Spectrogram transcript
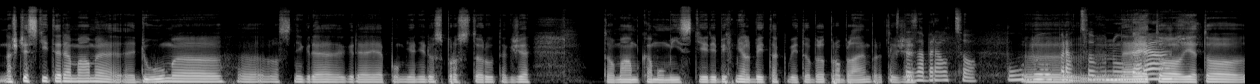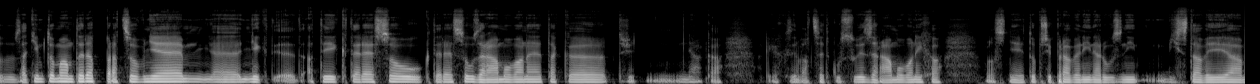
Naštěstí teda máme dům, vlastně, kde, kde je poměrně dost prostoru, takže to mám kam umístit. Kdybych měl být, tak by to byl problém, protože... Tak jste zabral co? Půdu, uh, pracovnu, Ne, garáž? je to, je to, zatím to mám teda pracovně eh, něk, a ty, které jsou, které jsou zarámované, tak eh, protože nějaká jak 20 kusů je zarámovaných a vlastně je to připravený na různé výstavy a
